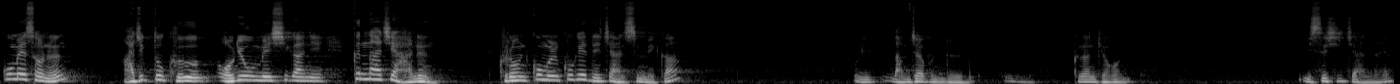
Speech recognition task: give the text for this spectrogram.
꿈에서는 아직도 그 어려움의 시간이 끝나지 않은 그런 꿈을 꾸게 되지 않습니까? 우리 남자분들 우리 그런 경험 있으시지 않나요?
